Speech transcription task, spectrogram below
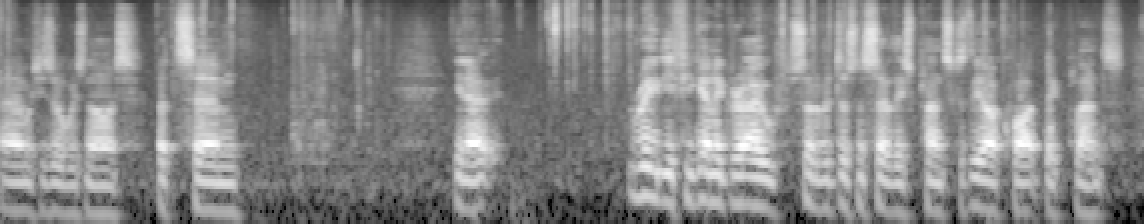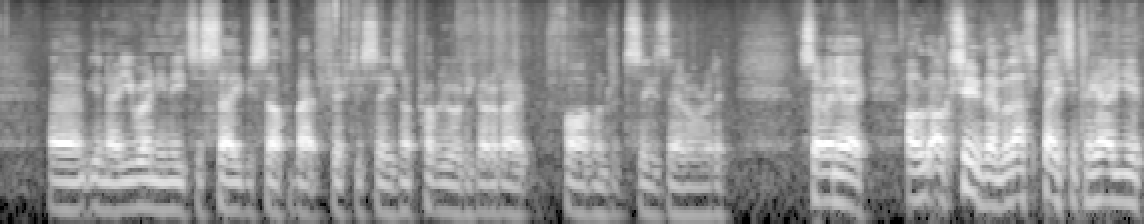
uh, which is always nice. But um, you know, really if you're going to grow sort of a dozen or so of these plants, because they are quite big plants, um, you know you only need to save yourself about 50 seeds I've probably already got about 500 seeds there already. So anyway I'll, I'll continue them but that's basically how you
